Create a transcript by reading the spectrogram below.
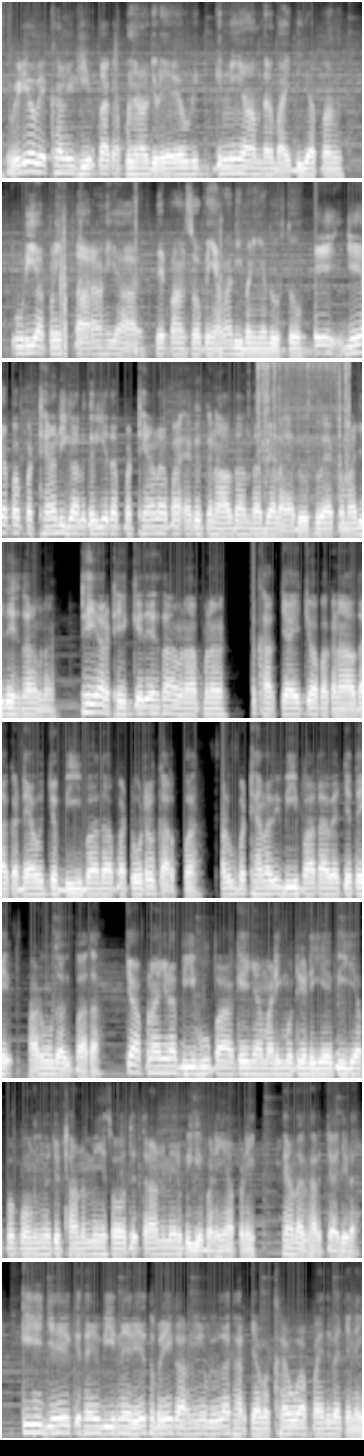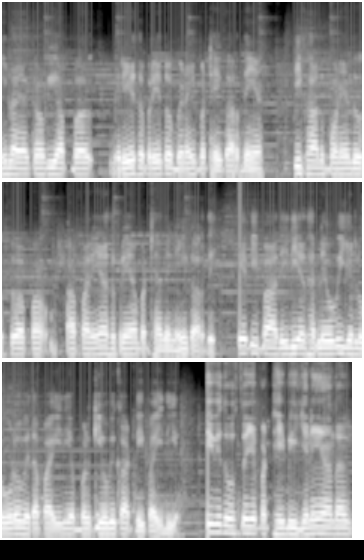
ਵੀਡੀਓ ਵੇਖਣ ਲਈ ਅਖੀਰ ਤੱਕ ਆਪਣੇ ਨਾਲ ਜੁੜੇ ਰਹੋ ਵੀ ਕਿੰਨੀ ਆਮਦਨ ਬਚਦੀ ਆ ਆਪਾਂ ਨੂੰ। ਤੂੜੀ ਆਪਣੀ 17000 ਤੇ 550 ਦੀ ਬਣੀ ਆ ਦੋਸਤੋ। ਤੇ ਜੇ ਆਪਾਂ ਪੱਠਿਆਂ ਦੀ ਗੱਲ ਕਰੀਏ ਤਾਂ ਪੱਠਿਆਂ ਦਾ ਆਪਾਂ ਇੱਕ ਕਨਾਲ ਦਾ ਅੰਦਾਜ਼ਾ ਲਾਇਆ ਦੋਸਤੋ, ਇੱਕ ਮੱਝ ਦੇ ਹਿਸਾਬ ਨਾਲ। 8000 ਠੇਕੇ ਦੇ ਹਿਸਾਬ ਨਾਲ ਆਪਣਾ ਖਰਚਾ ਇਹ ਚੋਂ ਆਪਾਂ ਕਨਾਲ ਦਾ ਕੱਢਿਆ, ਉਹ ਚ ਬੀ ਬਾ ਦਾ ਆਪਾਂ ਟੋਟਲ ਕਰਤਾ। ਆਲੂ ਪੱਠਿਆਂ ਦਾ ਵੀ ਬੀ ਪਾਤਾ ਵਿੱਚ ਤੇ ਫਾੜੂ ਦਾ ਵੀ ਪਾਤਾ ਚ ਆਪਣਾ ਜਿਹੜਾ ਬੀ ਬੂ ਪਾ ਕੇ ਜਾਂ ਮਾੜੀ ਮੋਟੀ ਡੀਏਪੀ ਜੇ ਆਪਾਂ ਪਾਉਣੀ, ਉਹ ਚ 9800 ਤੇ 93 ਰੁਪਏ ਬਣੇ ਆ ਆਪਣੇ। ਪੱਠਿਆਂ ਦਾ ਖਰਚਾ ਜਿਹੜਾ। ਕਿ ਜੇ ਕਿਸੇ ਵੀਰ ਨੇ ਰੇ ਸਪਰੇਅ ਕਰਨੀ ਹੋਵੇ, ਉਹਦਾ ਖਰਚਾ ਵੱਖਰਾ ਉਹ ਆਪਾਂ ਇਹਦੇ ਵਿੱਚ ਨਹੀਂ ਲਾਇਆ, ਕਿਉਂਕਿ ਆਪਾਂ ਰੇ ਸਪਰੇਅ ਤੋਂ ਬਿਨਾਂ ਹੀ ਪੱਠੇ ਕਰਦੇ ਆਂ ਕੀ ਖਾਦ ਪਾਉਣੇ ਆ ਦੋਸਤੋ, ਆਪਾਂ ਆਪਾਂ ਰੇਹਾਂ ਸਪਰੇਆਂ ਪੱਠਿਆਂ ਤੇ ਨਹੀਂ ਕਰਦੇ। ਇਹ ਵੀ ਪਾ ਦਈਦੀ ਆ ਥੱਲੇ, ਉਹ ਵੀ ਜੇ ਲੋੜ ਹੋਵੇ ਤਾਂ ਪਾਈ ਦੀ ਆ, ਬਲਕਿ ਉਹ ਵੀ ਘੱਟ ਹੀ ਪਾਈ ਦੀ ਆ। ਇਹ ਵੀ ਦੋਸਤੋ, ਜੇ ਪੱਠੇ ਬੀਜਣੇ ਆ, ਤਾਂ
